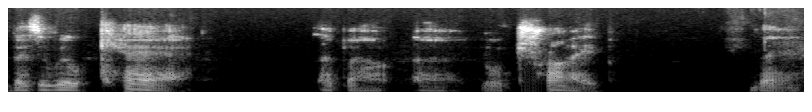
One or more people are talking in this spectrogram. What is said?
there's a real care about uh, your tribe there.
